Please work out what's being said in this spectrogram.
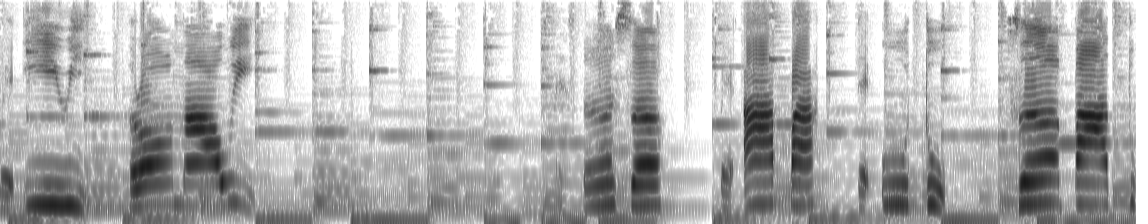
W Romawi. S ese P apa T sepatu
